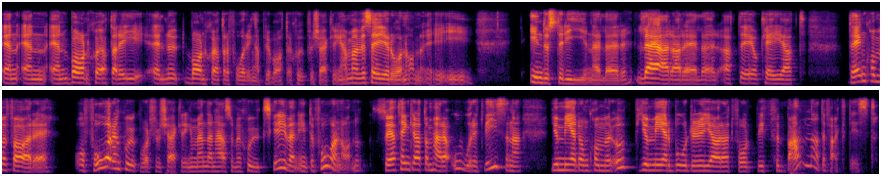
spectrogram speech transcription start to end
en, en, en barnskötare, i, eller nu, barnskötare får inga privata sjukförsäkringar, men vi säger då någon i industrin eller lärare eller att det är okej okay att den kommer före och får en sjukvårdsförsäkring men den här som är sjukskriven inte får någon. Så jag tänker att de här orättvisorna, ju mer de kommer upp, ju mer borde det göra att folk blir förbannade faktiskt.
